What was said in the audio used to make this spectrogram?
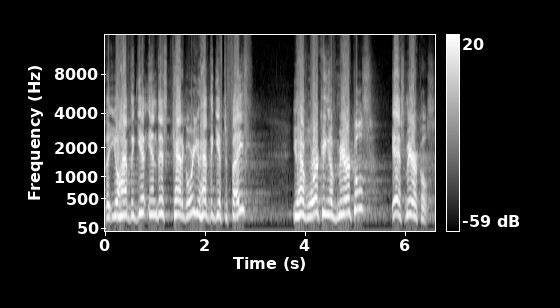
That you'll have the gift in this category, you have the gift of faith, you have working of miracles. Yes, miracles.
